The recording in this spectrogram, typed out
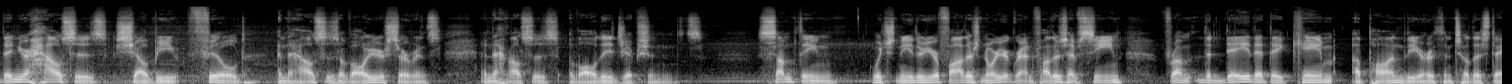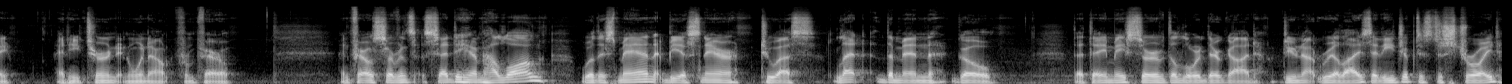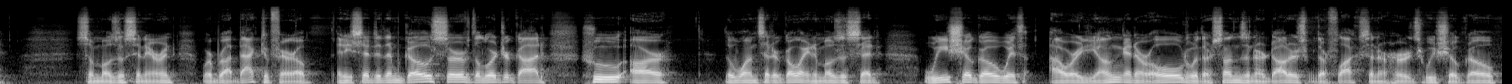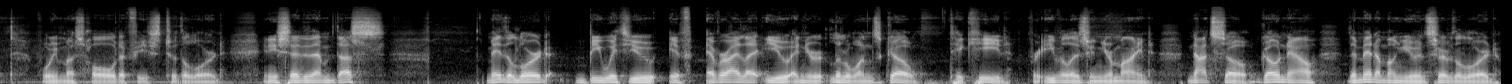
Then your houses shall be filled and the houses of all your servants, and the houses of all the Egyptians, something which neither your fathers nor your grandfathers have seen from the day that they came upon the earth until this day. And he turned and went out from Pharaoh. And Pharaoh's servants said to him, How long will this man be a snare to us? Let the men go, that they may serve the Lord their God. Do you not realize that Egypt is destroyed? So Moses and Aaron were brought back to Pharaoh, and he said to them, Go serve the Lord your God, who are the ones that are going. And Moses said, We shall go with our young and our old, with our sons and our daughters, with our flocks and our herds. We shall go, for we must hold a feast to the Lord. And he said to them, Thus may the Lord be with you if ever I let you and your little ones go. Take heed, for evil is in your mind. Not so. Go now, the men among you, and serve the Lord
